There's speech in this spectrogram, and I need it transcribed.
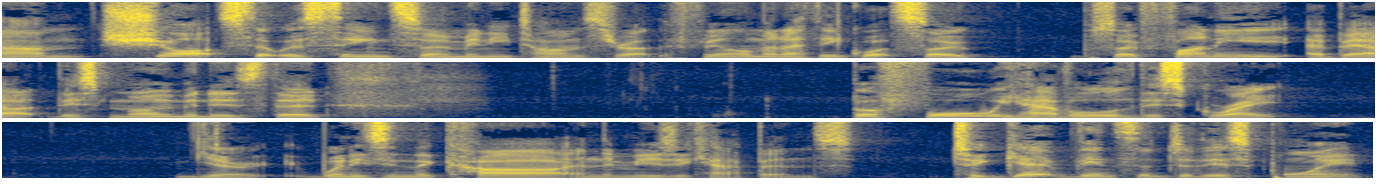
um, shots that were seen so many times throughout the film. And I think what's so so funny about this moment is that before we have all of this great, you know, when he's in the car and the music happens, to get Vincent to this point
